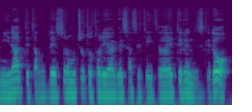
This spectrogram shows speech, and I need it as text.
になってたので、それもちょっと取り上げさせていただいてるんですけど、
